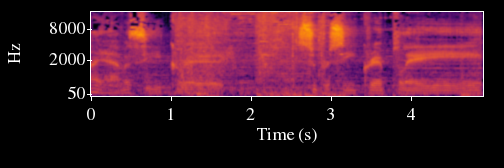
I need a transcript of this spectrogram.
I have a secret. Super secret play.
